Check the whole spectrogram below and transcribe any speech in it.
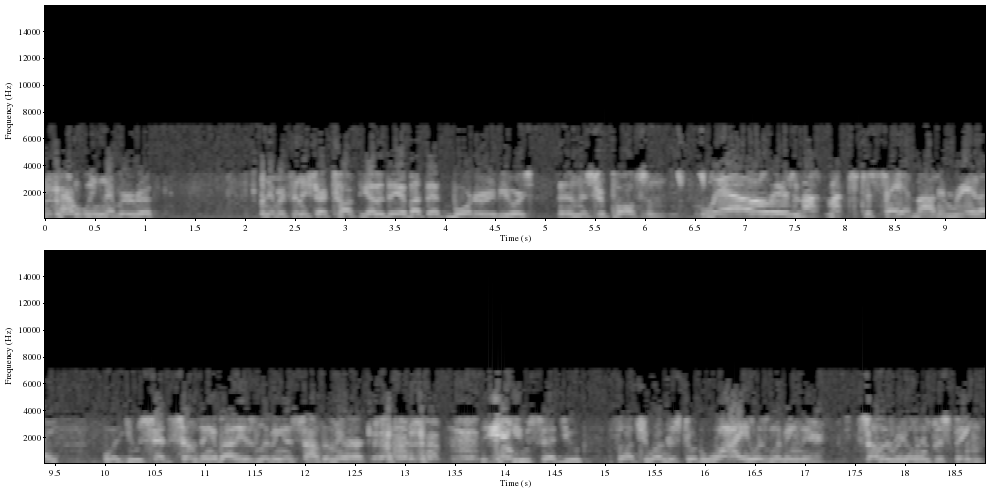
we never uh, never finished our talk the other day about that boarder of yours, uh, Mr. Paulson. Well, there's not much to say about him, really. Well, you said something about his living in South America. you said you thought you understood why he was living there. Sounded real interesting.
